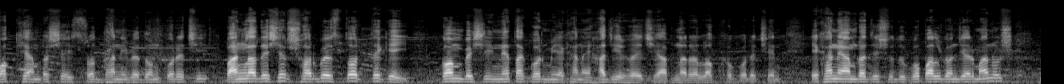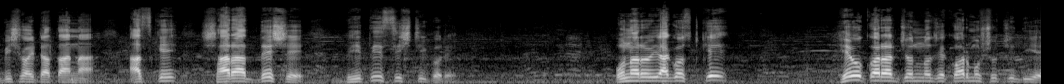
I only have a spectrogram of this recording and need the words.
পক্ষে আমরা সেই শ্রদ্ধা নিবেদন করেছি। বাংলাদেশের সর্বস্তর থেকেই কম বেশি নেতাকর্মী এখানে হাজির হয়েছে, আপনারা লক্ষ্য করেছেন। এখানে আমরা যে শুধু গোপালগঞ্জের মানুষ, বিষয়টা তা না। আজকে সারা দেশে ভীতি সৃষ্টি করে পনেরোই আগস্টকে হেয় করার জন্য যে কর্মসূচি দিয়ে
